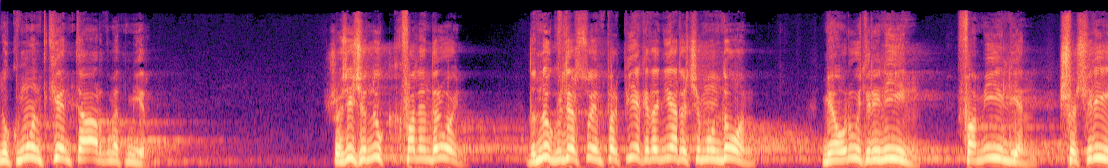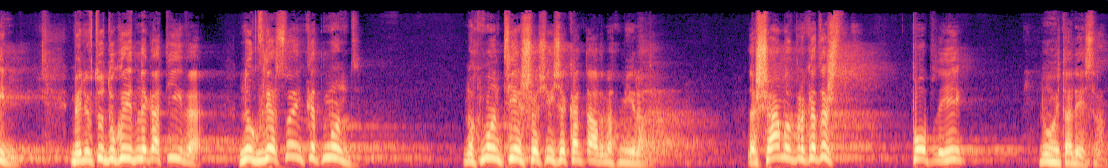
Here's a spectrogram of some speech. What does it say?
nuk mund të kenë të ardhme të mirë. Shoqëri që nuk falënderojnë dhe nuk vlerësojnë përpjekjet e njerëzve që mundohen me e rujt rininë, familjen, shoqërinë, me luftu dukuritë negative, nuk vlerësojnë këtë mund, nuk mund të jenë shoqëri që kanë të ardhme të mira. Dhe shembull për këtë është populli i Nuhit alejhi selam.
